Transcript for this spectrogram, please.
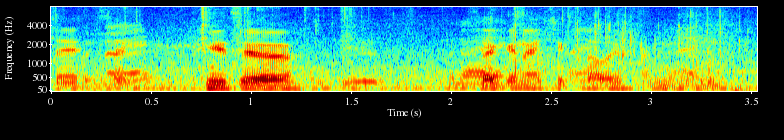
Say, Good say- night. you too. Good Say night. good night to Chloe from me.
